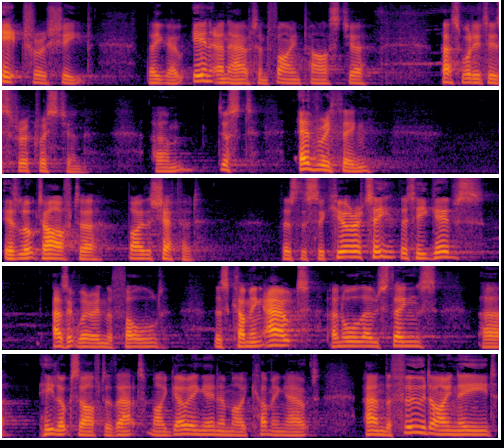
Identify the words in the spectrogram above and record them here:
it for a sheep. They go in and out and find pasture. That's what it is for a Christian. Um, just everything is looked after by the shepherd. There's the security that he gives, as it were, in the fold. There's coming out and all those things. Uh, he looks after that, my going in and my coming out. And the food I need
